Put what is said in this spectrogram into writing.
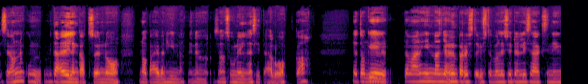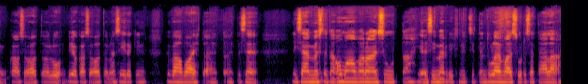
se on niin kuin, mitä eilen katsoin nuo, nuo päivän hinnat, niin on, se on suunnilleen sitä luokkaa. Ja toki mm. tämän hinnan ja ympäristöystävällisyyden lisäksi niin kaasuautoilu, biokaasuautoilu on siitäkin hyvä vaihtoehto, että se lisää myös tätä omaa varaisuutta ja esimerkiksi nyt sitten tulevaisuudessa täällä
